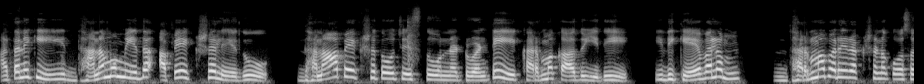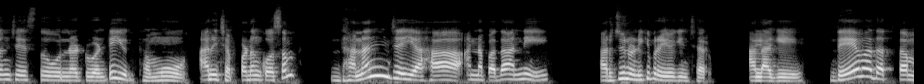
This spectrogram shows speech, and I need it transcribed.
అతనికి ధనము మీద అపేక్ష లేదు. ధనాపేక్షతో చేస్తూ ఉన్నటువంటి కర్మ కాదు ఇది. ఇది కేవలం ధర్మ పరిరక్షణ కోసం చేస్తూ ఉన్నటువంటి యుద్ధము అని చెప్పడం కోసం ధనంజయ అన్న పదాన్ని అర్జునునికి ప్రయోగించారు. అలాగే దేవదత్తం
